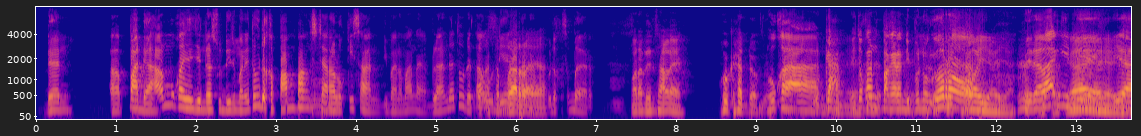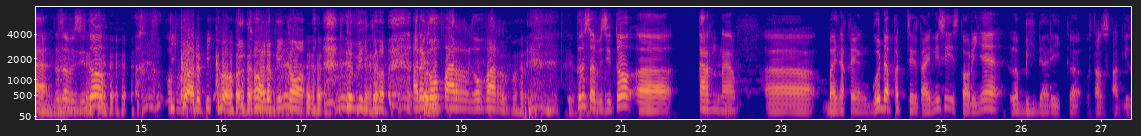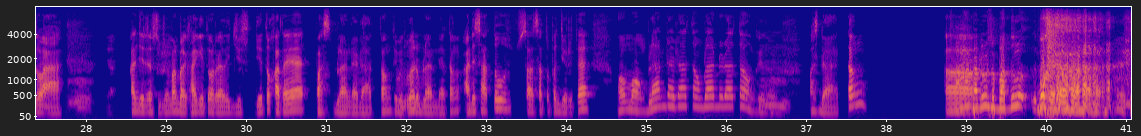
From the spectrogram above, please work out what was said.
Dan eh, padahal mukanya Jenderal Sudirman itu udah kepampang Hmm. secara lukisan di mana-mana. Belanda tuh udah Udah tahu dia kesebar ya. udah kesebar. Raden Saleh. Bukan dong. Bukan. Bukan. Itu kan Pangeran Diponegoro. Oh iya iya. Beda lagi Ya, nih. ya, Iya. ya, ya. Terus habis itu Piko ada Piko. Piko ada Piko. Ada Piko. Ada Gopar, Gopar. Terus habis itu eh, karena eh, banyak yang gue dapat cerita ini sih storynya lebih dari ke ustadz-ustadz gitu lah. Hmm. Kan jadi Sudirman balik lagi tuh religius. Dia tuh katanya pas Belanda datang, tiba-tiba ada Hmm. Belanda datang, ada satu salah satu penjuritnya ngomong Belanda datang, Belanda datang gitu. Hmm. Pas datang Ah, eh, dulu sebat dulu. Bukan.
